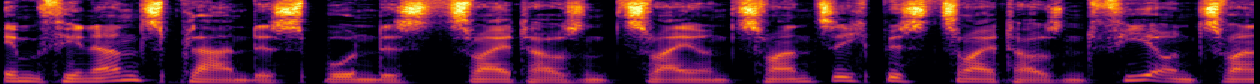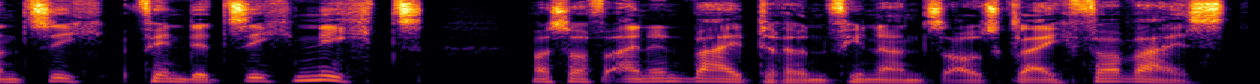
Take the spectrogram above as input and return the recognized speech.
Im Finanzplan des Bundes 2022 bis 2024 findet sich nichts, was auf einen weiteren Finanzausgleich verweist.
